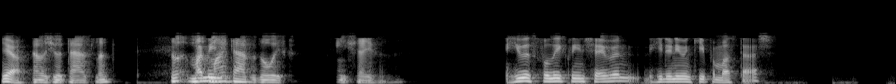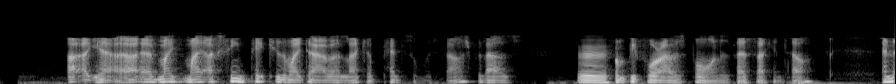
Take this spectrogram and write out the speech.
Yeah. That was your dad's look. So my, I mean- my dad was always clean shaven. He was fully clean shaven. He didn't even keep a mustache. Uh, uh, yeah, I, I- my my I've seen pictures of my dad with like a pencil mustache, but that was Mm. from before I was born, as best I can tell. And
